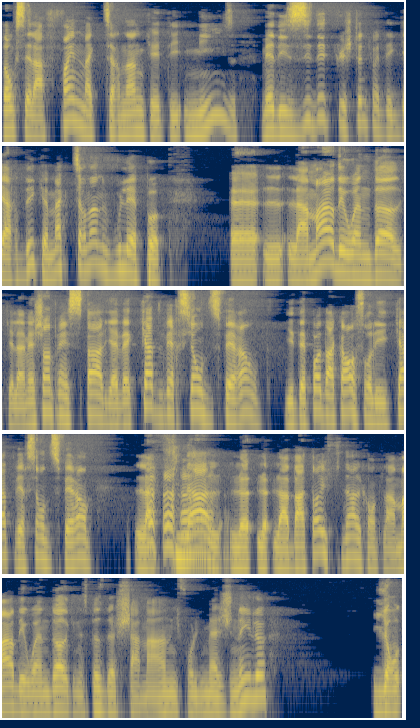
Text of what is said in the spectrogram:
Donc, c'est la fin de McTiernan qui a été mise, mais des idées de Christian qui ont été gardées que McTiernan ne voulait pas. Euh, la mère des Wendell, qui est la méchante principale, il y avait quatre versions différentes. Il n'était pas d'accord sur les quatre versions différentes. La finale, le- le- la bataille finale contre la mère des Wendell, qui est une espèce de chaman, il faut l'imaginer, là. Ils ont,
